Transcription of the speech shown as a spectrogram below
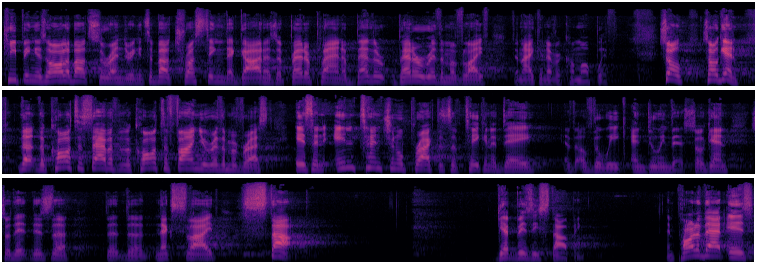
keeping is all about surrendering, it's about trusting that God has a better plan, a better, better rhythm of life than I can ever come up with. So, so again, the, the call to Sabbath or the call to find your rhythm of rest is an intentional practice of taking a day of the week and doing this. So again, so there's the the, the next slide. Stop. Get busy stopping. And part of that is,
